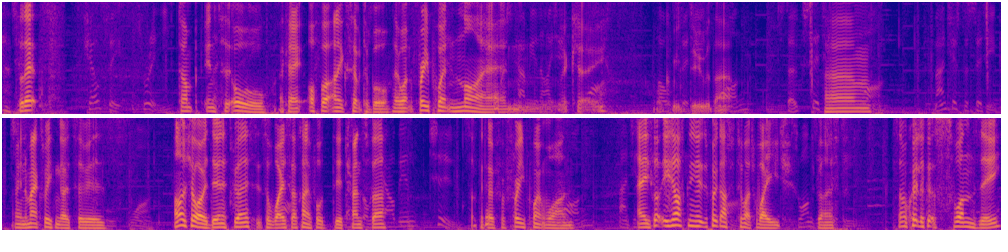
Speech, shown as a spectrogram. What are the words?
so let's jump into. Oh, okay. Offer unacceptable. They want 3.9. Okay. What can we do with that? Um. I mean, the max we can go to is. I'm not sure why we're doing this. To be honest, it's a waste. I can't afford the transfer. So I could go for 3.1. And he's got. He's asking. He's probably asking for too much wage. To be honest. So I'm a quick look at Swansea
